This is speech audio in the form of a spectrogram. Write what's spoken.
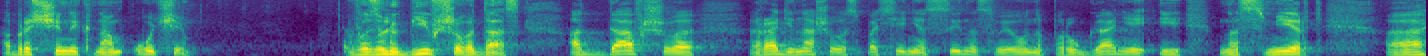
обращены к нам очи возлюбившего нас, отдавшего ради нашего спасения Сына Своего на поругание и на смерть. А,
